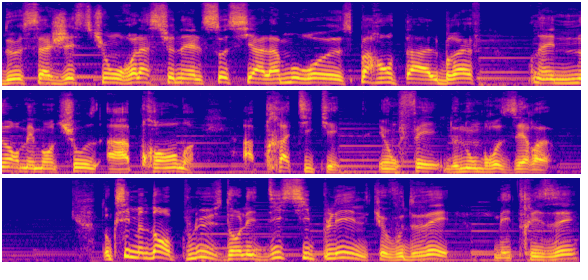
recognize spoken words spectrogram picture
de sa gestion relationnelle, sociale, amoureuse, parentale, bref, on a énormément de choses à apprendre, à pratiquer et on fait de nombreuses erreurs. Donc si maintenant en plus dans les disciplines que vous devez maîtriser,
